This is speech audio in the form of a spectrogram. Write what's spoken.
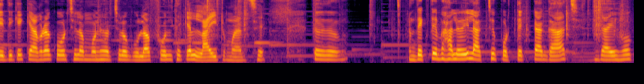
এইদিকে ক্যামেরা করছিলাম, মনে হচ্ছিল গোলাপ ফুল থেকে লাইট মারছে। তো দেখতে ভালোই লাগছে প্রত্যেকটা গাছ। যাই হোক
